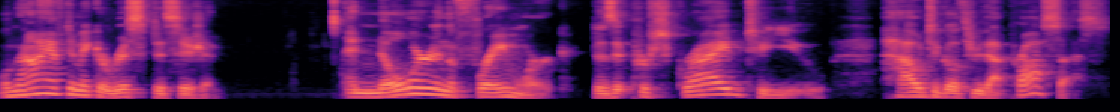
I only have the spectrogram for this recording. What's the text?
Well now i have to make a risk decision. And nowhere in the framework does it prescribe to you how to go through that process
